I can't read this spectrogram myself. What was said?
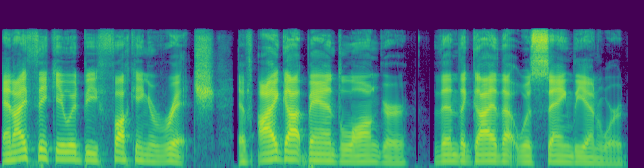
And I think it would be fucking rich if I got banned longer than the guy that was saying the N-word.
